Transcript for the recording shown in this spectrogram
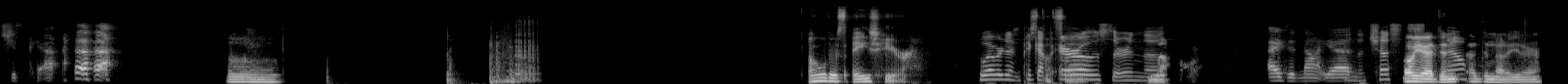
She's cat. Uh, oh, there's eight here. Whoever didn't pick It's up not arrows, they're in the No. I did not yet. in the chest. oh yeah, I didn't. now. I did not either.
